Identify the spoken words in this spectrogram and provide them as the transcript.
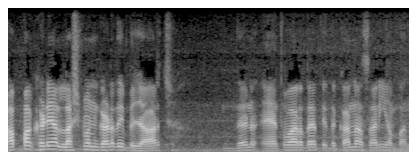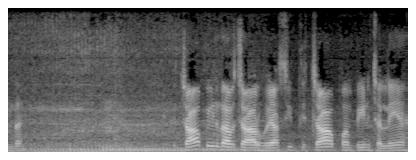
ਆਪਾਂ ਖੜਿਆ ਲక్ష్ਮਣਗੜ੍ਹ ਦੇ ਬਾਜ਼ਾਰ 'ਚ। ਦਿਨ ਐਤਵਾਰ ਦਾ ਤੇ ਦੁਕਾਨਾਂ ਸਾਰੀਆਂ ਬੰਦ ਐ। ਤੇ ਚਾਹ ਪੀਣ ਦਾ ਵਿਚਾਰ ਹੋਇਆ ਸੀ ਤੇ ਚਾਹ ਆਪਾਂ ਪੀਣ ਚੱਲੇ ਆ।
